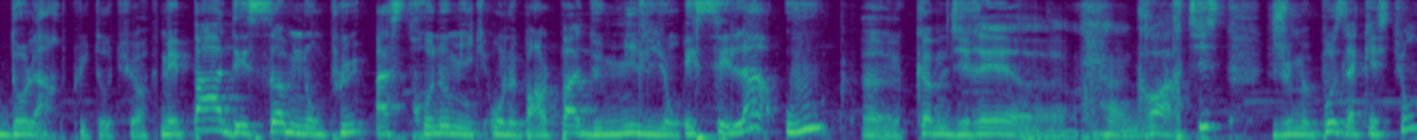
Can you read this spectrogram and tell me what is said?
dollars plutôt, tu vois. Mais pas des sommes non plus astronomiques. On ne parle pas de millions. Et c'est là où, euh, comme dirait euh, un grand artiste, je me pose la question.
